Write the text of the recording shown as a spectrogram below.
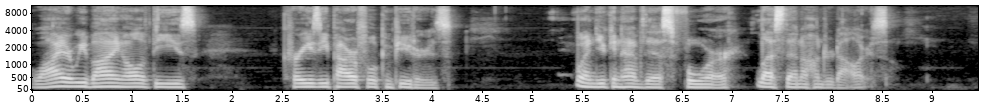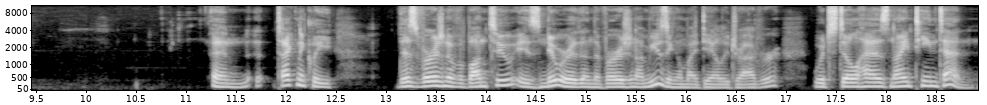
Why are we buying all of these crazy powerful computers when you can have this for less than $100? And technically, this version of Ubuntu is newer than the version I'm using on my daily driver, which still has 1910.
